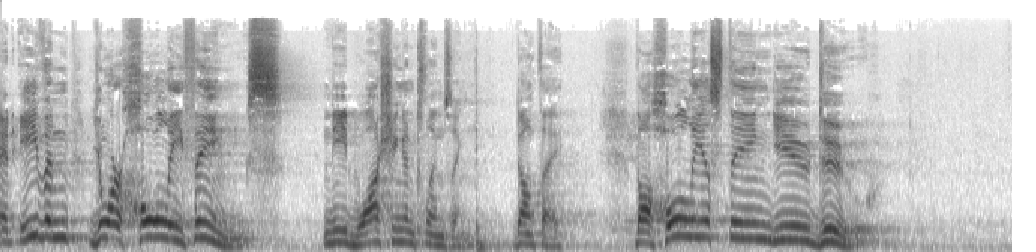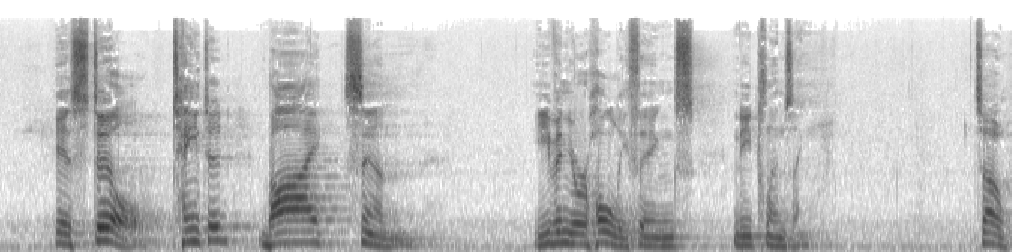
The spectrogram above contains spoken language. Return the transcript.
And even your holy things need washing and cleansing, don't they? The holiest thing you do is still tainted by sin. Even your holy things need cleansing. So,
